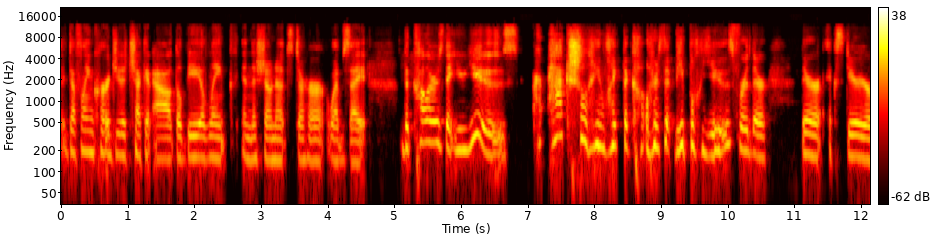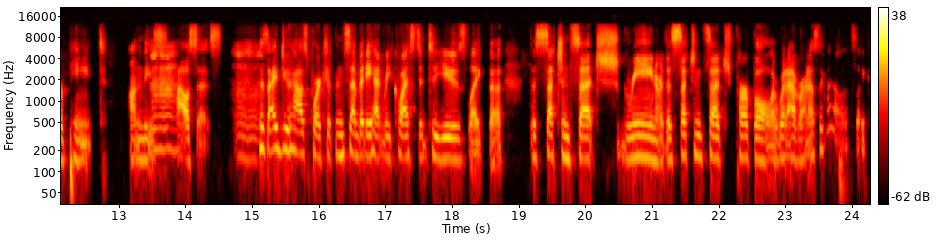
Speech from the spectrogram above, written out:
I definitely encourage you to check it out, there'll be a link in the show notes to her website. The colors that you use are actually like the colors that people use for their their exterior paint on these Mhm. houses. Because I do house portraits, and somebody had requested to use like the the such and such green or the such and such purple or whatever, and I was like, oh, it's like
